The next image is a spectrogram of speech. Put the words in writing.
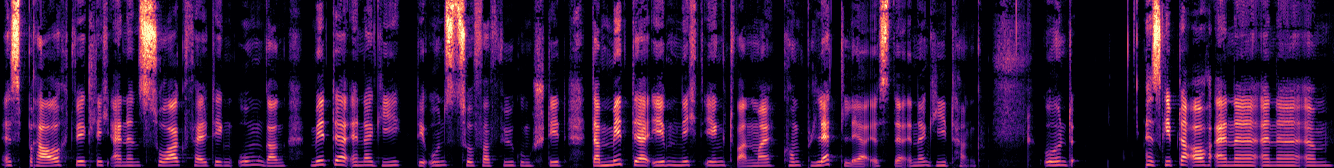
es braucht wirklich einen sorgfältigen Umgang mit der Energie, die uns zur Verfügung steht, damit der eben nicht irgendwann mal komplett leer ist, der Energietank. Und es gibt da auch eine, eine ähm,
